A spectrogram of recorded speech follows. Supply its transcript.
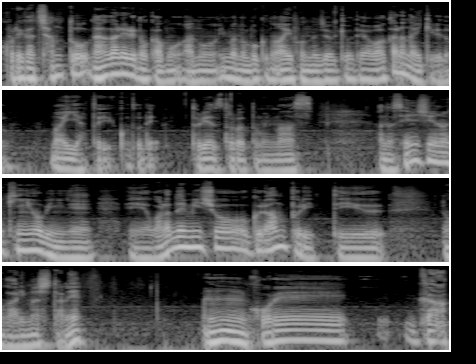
これがちゃんと流れるのかもあの今の僕の iPhone の状況ではわからないけれどまあいいやということでとりあえず撮ろうと思います。あの先週の金曜日にね、えー、ワラデミ賞グランプリっていうのがありましたね。うんこれがあっ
